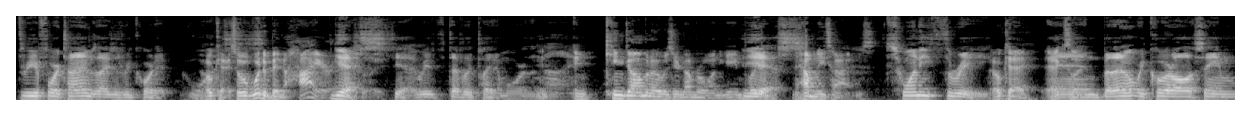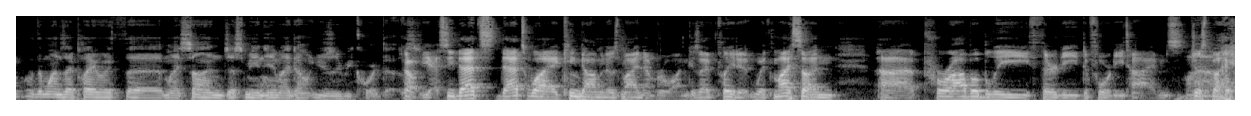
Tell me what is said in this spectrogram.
three or four times, I just record it. Once. Okay, so it would have been higher. Yes, yeah, we've definitely played it more than nine. And Kingdomino was your number one game. played? Yes. How many times? Twenty-three. Okay. Excellent. And, but I don't record all the same the ones I play with uh, my son. Just me and him. I don't usually record those. Oh yeah, see that's that's why Kingdomino is my number one because I've played it with my son uh, probably thirty to forty times just by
